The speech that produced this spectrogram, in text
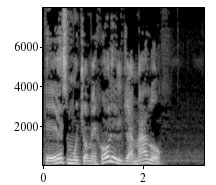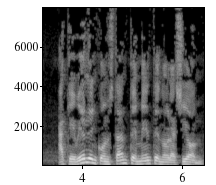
que es mucho mejor el llamado a que velen constantemente en oración,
